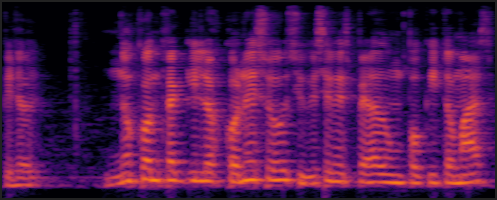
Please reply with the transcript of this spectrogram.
Pero no tranquilos con eso, si hubiesen esperado un poquito más,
